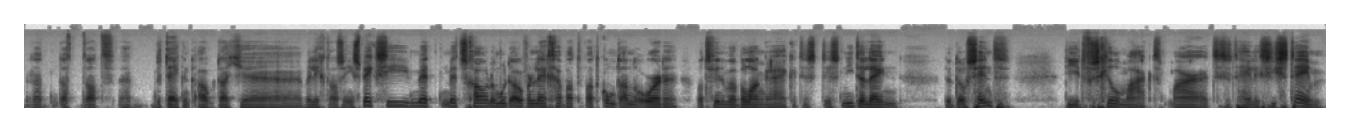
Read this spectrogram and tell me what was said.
Dat, dat, dat eh, betekent ook dat je wellicht als inspectie met, met scholen moet overleggen. Wat, wat komt aan de orde? Wat vinden we belangrijk? Het is, het is niet alleen de docent die het verschil maakt, maar het is het hele systeem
